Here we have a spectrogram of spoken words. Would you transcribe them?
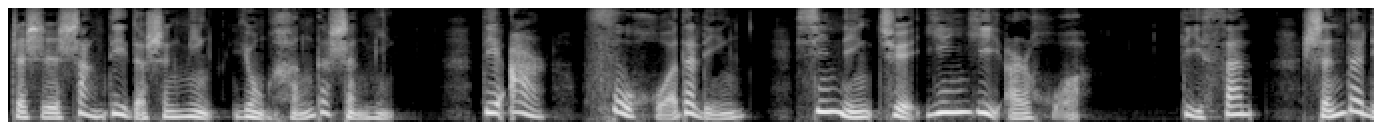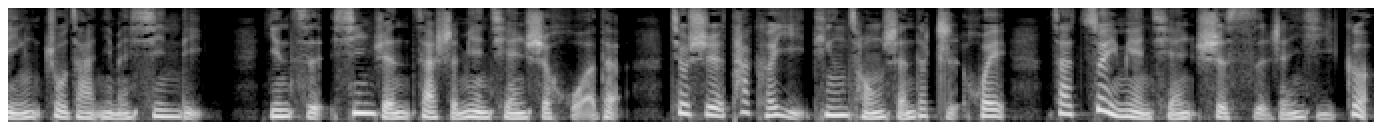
这是上帝的生命，永恒的生命。第二，复活的灵，心灵却因义而活。第三，神的灵住在你们心里，因此新人在神面前是活的，就是他可以听从神的指挥，在罪面前是死人一个，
